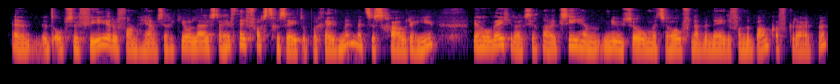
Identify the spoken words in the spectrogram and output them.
En het observeren van hem, zeg ik, joh, luister, heeft hij vastgezeten op een gegeven moment met zijn schouder hier? Ja, hoe weet je dat? Ik zeg, nou, ik zie hem nu zo met zijn hoofd naar beneden van de bank afkruipen.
